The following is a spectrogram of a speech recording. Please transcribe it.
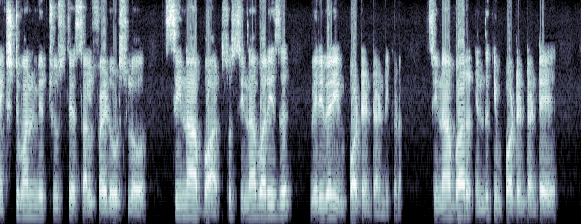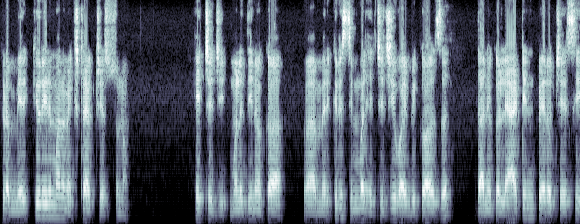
నెక్స్ట్ వన్ మీరు చూస్తే సల్ఫైడ్ ఓట్స్లో cinnabar. So cinnabar is very very important అండి ఇక్కడ. సినాబార్ ఎందుకు ఇంపార్టెంట్ అంటే ఇక్కడ మెర్క్యూరీని మనం ఎక్స్ట్రాక్ట్ చేస్తున్నాం. హెచ్జి మళ్ళీ దీని యొక్క mercury symbol HG why because దాని యొక్క లాటిన్ పేరు వచ్చేసి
